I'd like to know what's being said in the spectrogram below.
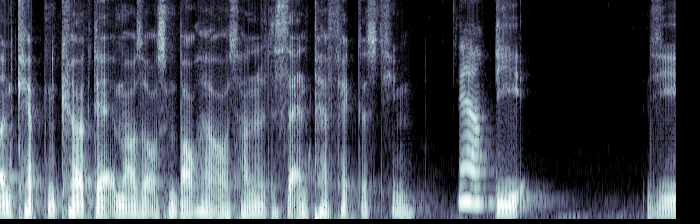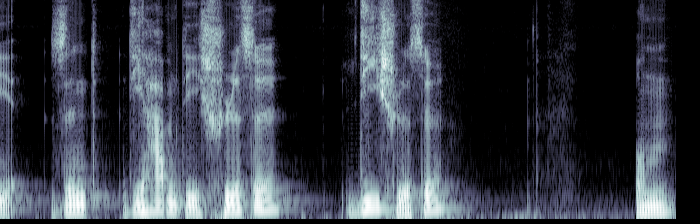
und Captain Kirk, der immer so aus dem Bauch heraus handelt, ist ein perfektes Team. Ja, Die, die sind, die haben die Schlüssel, die Schlüssel, um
